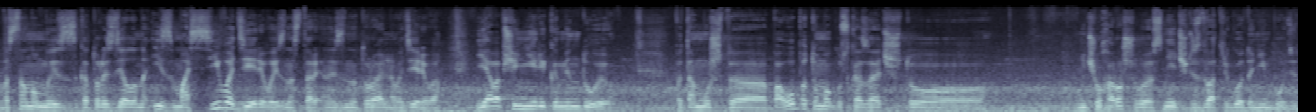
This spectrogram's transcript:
в основном из, которая сделана из массива дерева, из, из натурального дерева, я вообще не рекомендую. Потому что по опыту могу сказать, что ничего хорошего с ней через 2-3 года не будет.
